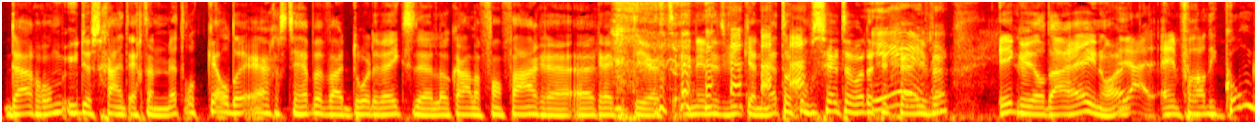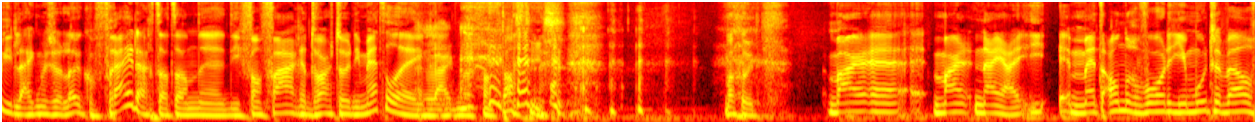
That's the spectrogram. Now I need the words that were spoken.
Daarom, Ude schijnt echt een metalkelder ergens te hebben... waar door de week de lokale fanfare eh repeteert... en in het weekend metalconcerten worden Heerlijk. gegeven. Ik wil daarheen hoor. Ja, en vooral die combi lijkt me zo leuk op vrijdag. Dat dan eh, die fanfare dwars door die metal heen. Dat lijkt me fantastisch. Maar goed. Maar, eh, maar nou ja, met andere woorden, je moet er wel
